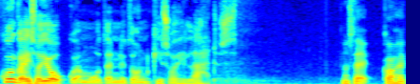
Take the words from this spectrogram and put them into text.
Kuinka iso joukkue muuten nyt on kisoihin lähdössä? No se kah-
